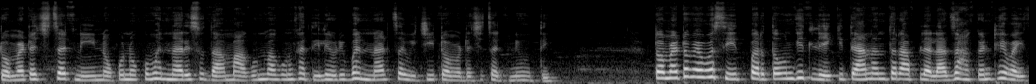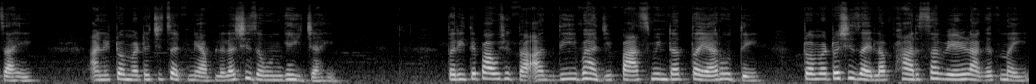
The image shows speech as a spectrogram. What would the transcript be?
टोमॅटोची चटणी नको नको म्हणणारेसुद्धा मागून मागून खातील एवढी भन्नाट चवीची टोमॅटोची चटणी होती. टोमॅटो व्यवस्थित परतवून घेतले की त्यानंतर आपल्याला झाकण ठेवायचं आहे आणि टोमॅटोची चटणी आपल्याला शिजवून घ्यायची आहे. तर इथे पाहू शकता अगदी ही भाजी पाच मिनटात तयार होते. टोमॅटो शिजायला फारसा वेळ लागत नाही.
